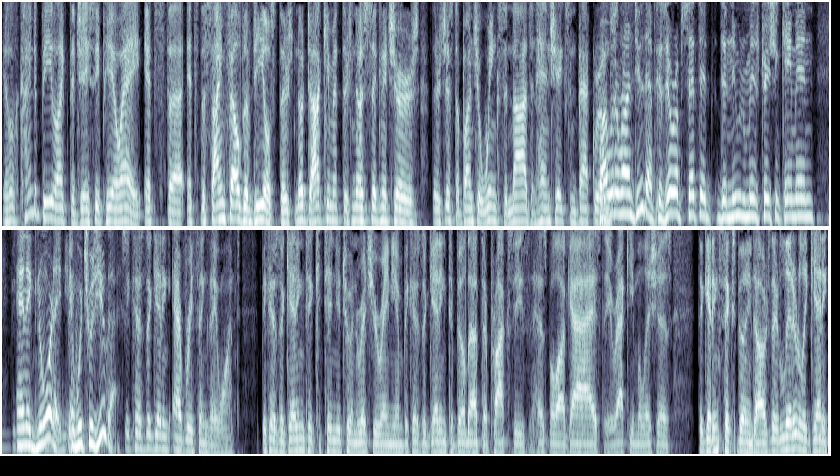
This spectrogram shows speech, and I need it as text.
It'll kind of be like the JCPOA. It's the it's the Seinfeld of deals. There's no document. There's no signatures. There's just a bunch of winks and nods and handshakes and back rooms. Why would Iran do that? Because they were upset that the new administration came in and ignored it, which was you guys. Because they're getting everything they want. Because they're getting to continue to enrich uranium. Because they're getting to build out their proxies, the Hezbollah guys, the Iraqi militias. They're getting $6 billion. They're literally getting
